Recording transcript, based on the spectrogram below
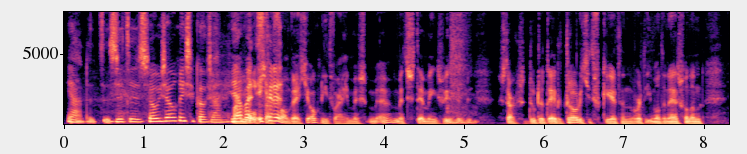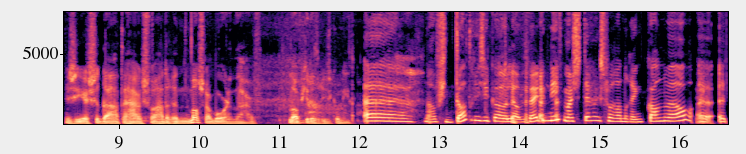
ja er zitten sowieso risico's aan. Maar ja, maar los daarvan weet je ook niet waar je met, met stemmings... Straks doet het elektrodetje het verkeerd... en wordt iemand ineens van een zeer sedate huisvader... een massamoordenaar. loop je dat risico niet? Uh, nou, of je dat risico loopt, weet ik niet. Maar stemmingsverandering kan wel. Uh, het,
